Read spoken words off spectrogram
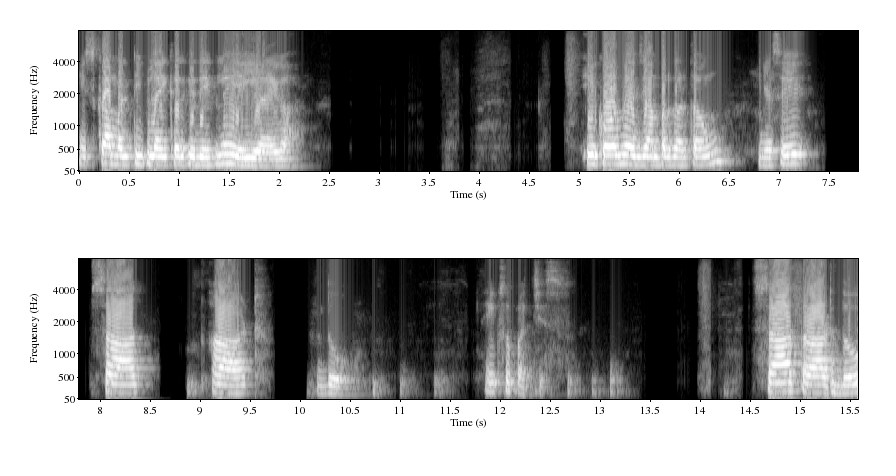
इसका मल्टीप्लाई करके देख लें, यही आएगा। एक और मैं एग्जांपल करता हूँ, जैसे सात, आठ, दो, एक सौ पच्चीस। सात, आठ, दो,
